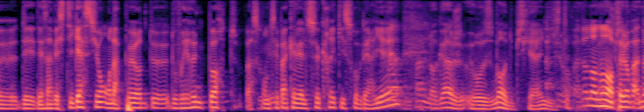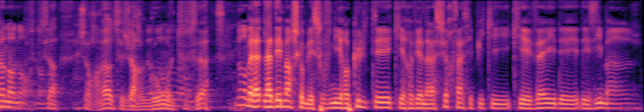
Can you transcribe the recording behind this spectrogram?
euh, des, investigations. On a peur d'ouvrir une porte parce qu'on ne sait pas quel est le secret qui se trouve derrière. Pas, pas le langage, heureusement, du psychanalyste. Non, non, non, absolument pas. Non, non, non. Ça, je regarde ce jargon et tout ça. Non, mais la, démarche comme les souvenirs occultés qui reviennent à la surface et puis qui, qui éveillent des, des images.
